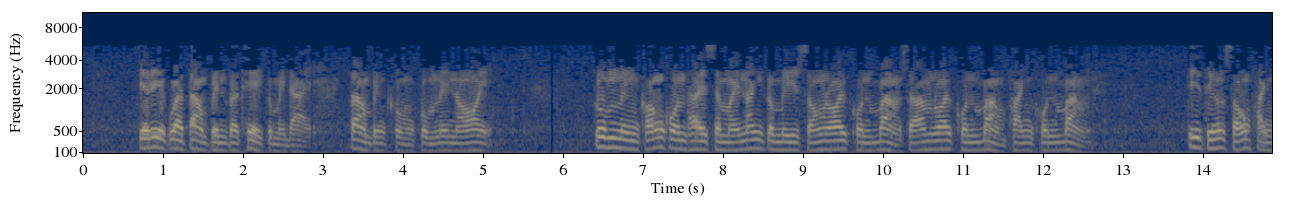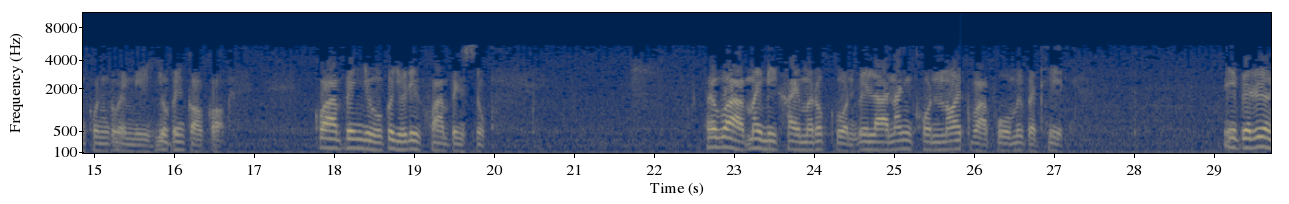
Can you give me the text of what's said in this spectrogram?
ๆจะเรียกว่าตั้งเป็นประเทศก็ไม่ได้ ตั้งเป็นกลุ่มๆน้อยๆ กลุ่มหนึ่งของคนไทยสมัยนั้นก็มีสองร้อยคนบ้างสามร้อยคนบ้างพันคนบ้าง ที่ถึงสองพันคนก็ไม่มี อยู่เป็นเกาะๆความเป็นอยู่ก็อยู่ด้วยความเป็นสุข เพราะว่าไม่มีใครมารบกวน เวลานั้นคนน้อยกว่าภูมิประเทศ นี่เป็นเรื่อง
